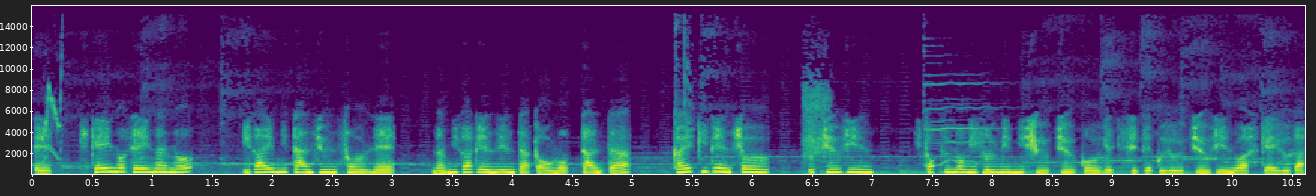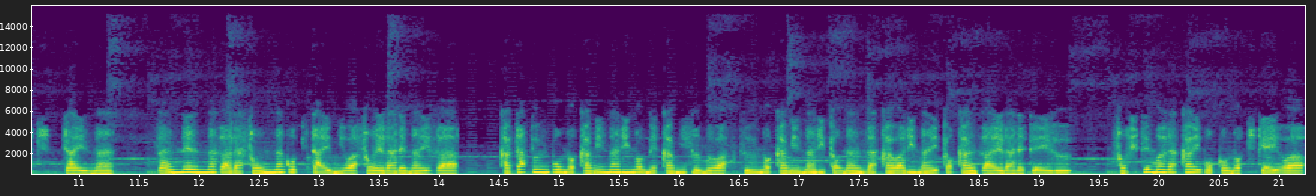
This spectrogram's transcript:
え、地形のせいなの？意外に単純そうね。何が原因だと思ったんだ？怪奇現象、宇宙人。一つの湖に集中攻撃してくる宇宙人はスケールがちっちゃいな。残念ながらそんなご期待には添えられないが、カタプンボの雷のメカニズムは普通の雷と何ら変わりないと考えられている。そしてマラカイボ湖の地形は、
